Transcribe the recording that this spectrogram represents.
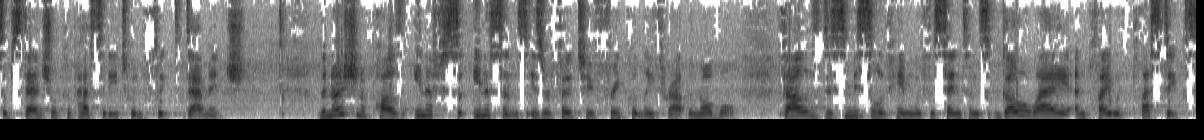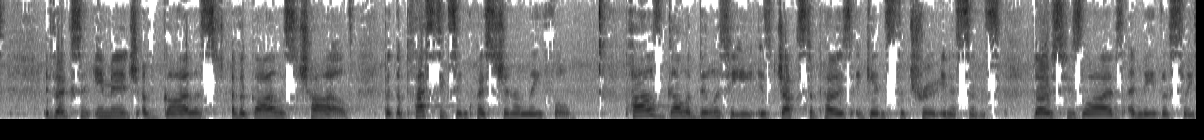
substantial capacity to inflict damage. The notion of Pyle's innocence is referred to frequently throughout the novel. Fowler's dismissal of him with the sentence, Go away and play with plastics, evokes an image of, guileless, of a guileless child, but the plastics in question are lethal. Pyle's gullibility is juxtaposed against the true innocence, those whose lives are needlessly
